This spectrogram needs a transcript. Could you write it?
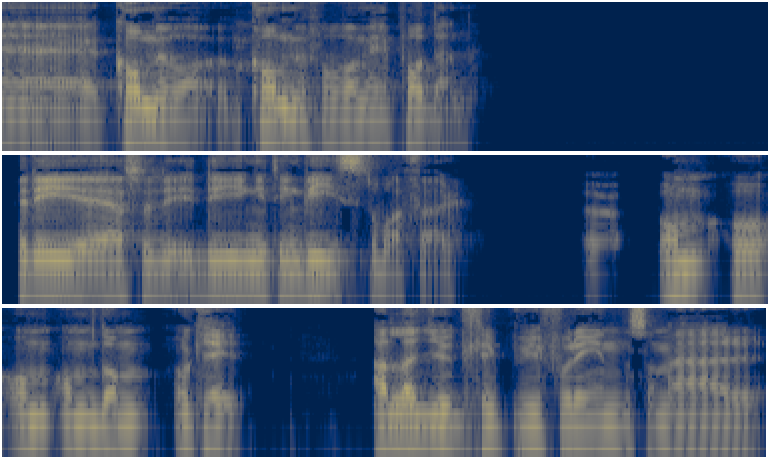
eh, kommer, kommer få vara med i podden. För det är, alltså, det, det är ingenting vi står för. Om, o- om, om de, okej. Alla ljudklipp vi får in som är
